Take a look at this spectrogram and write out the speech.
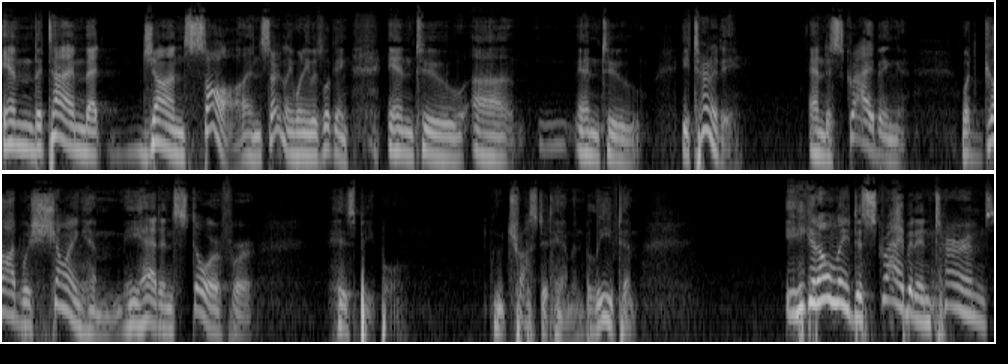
in the time that John saw, and certainly when he was looking into uh, into eternity and describing what God was showing him he had in store for his people who trusted him and believed him. He could only describe it in terms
